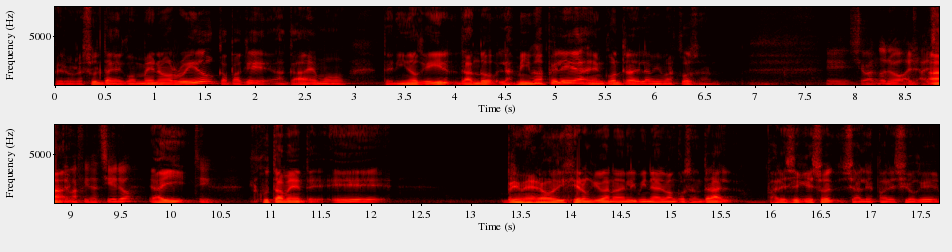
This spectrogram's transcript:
pero resulta que con menos ruido, capaz que acá hemos tenido que ir dando las mismas peleas en contra de las mismas cosas. Eh, llevándolo al, ah, sistema financiero. Ahí, justamente, eh, primero dijeron que iban a eliminar el Banco Central. Parece que eso ya les pareció que,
